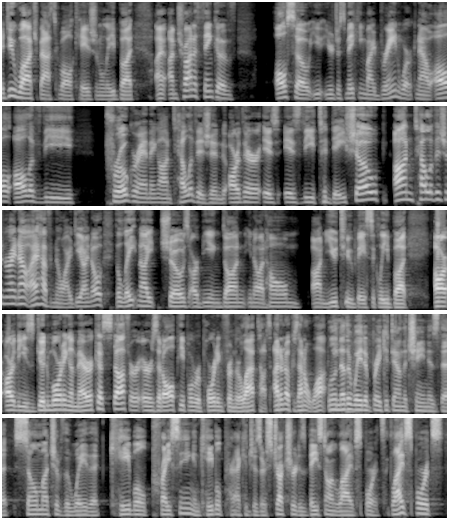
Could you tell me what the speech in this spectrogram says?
I do watch basketball occasionally, but I, I'm trying to think of. Also, you, you're just making my brain work now. All all of the programming on television are there is is the today show on television right now i have no idea i know the late night shows are being done you know at home on youtube basically but are are these good morning america stuff or, or is it all people reporting from their laptops i don't know because i don't watch Well, another way to break it down the chain is that so much of the way that cable pricing and cable packages are structured is based on live sports. Like live sports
